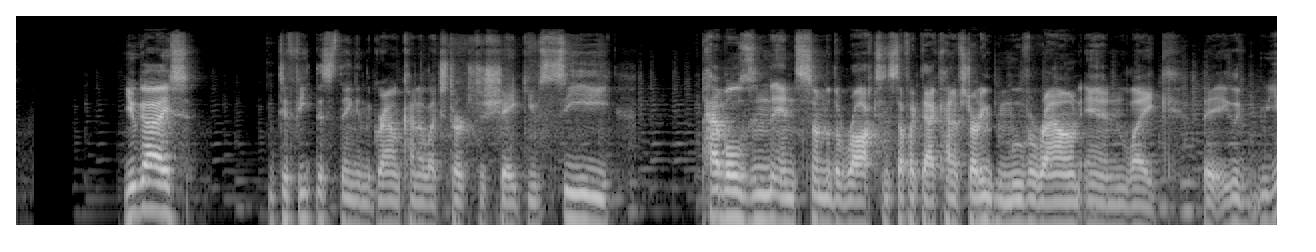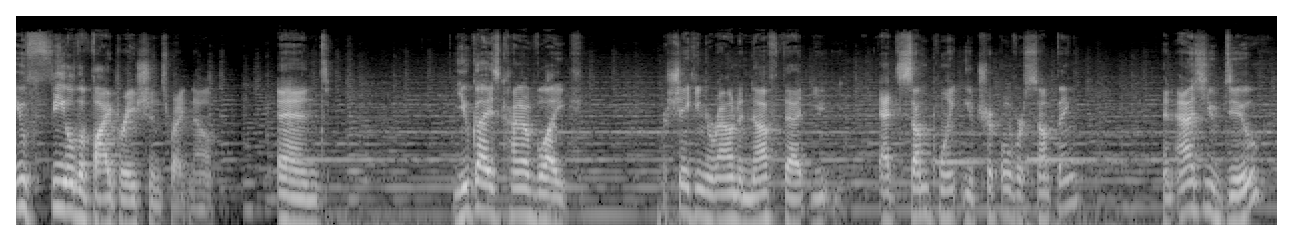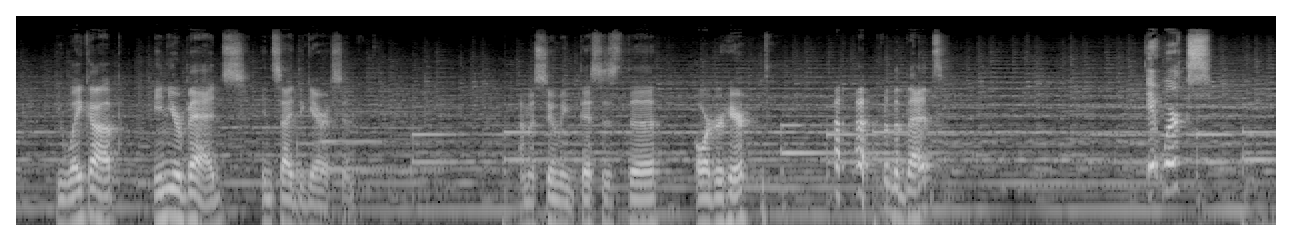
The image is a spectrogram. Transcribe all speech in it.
you guys defeat this thing and the ground kind of like starts to shake. You see pebbles and, and some of the rocks and stuff like that kind of starting to move around and like they, you feel the vibrations right now. And you guys kind of like are shaking around enough that you at some point you trip over something and as you do you wake up in your beds inside the garrison. I'm assuming this is the order here for the beds. it works.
